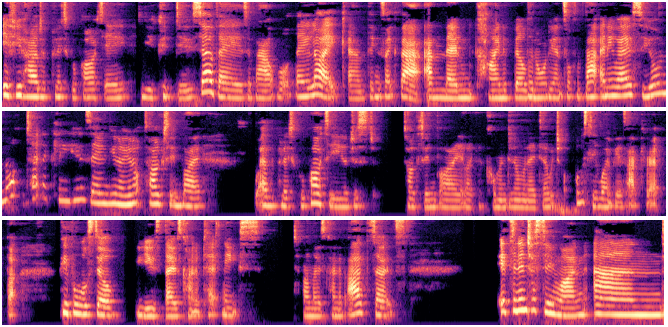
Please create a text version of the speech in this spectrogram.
if you had a political party, you could do surveys about what they like and things like that, and then kind of build an audience off of that anyway. So you're not technically using, you know, you're not targeting by whatever political party, you're just targeting by like a common denominator, which obviously won't be as accurate, but people will still use those kind of techniques to run those kind of ads. So it's it's an interesting one and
